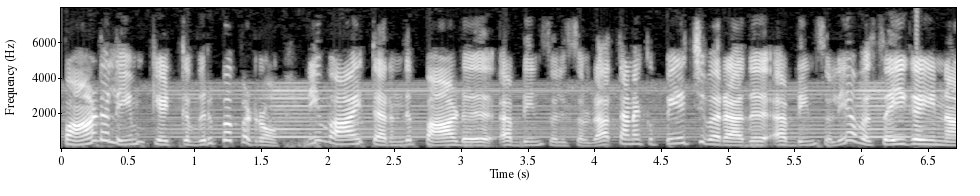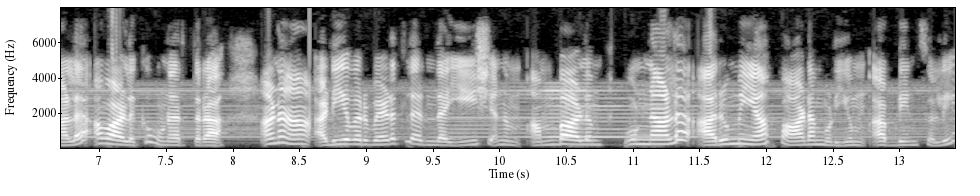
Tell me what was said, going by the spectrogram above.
பாடலையும் கேட்க விருப்பப்படுறோம். நீ வாய் திறந்து பாடு அப்படின்னு சொல்லி சொல்றா. தனக்கு பேச்சு வராது அப்படின்னு சொல்லி அவ செய்கையினால அவளுக்கு உணர்த்துறா. ஆனா அடியவர் வேடத்துல இருந்த ஈசனும் அம்பாளும் உன்னால அருமையா பாட முடியும் அப்படின்னு சொல்லி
